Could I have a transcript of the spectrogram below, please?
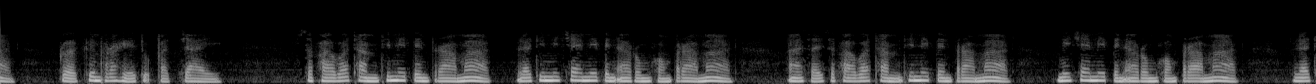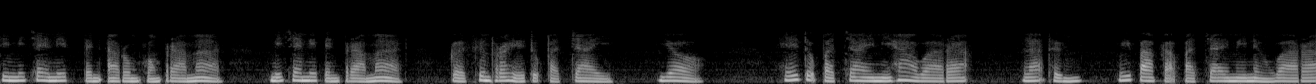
าตเกิดขึ้นเพราะเหตุปัจจัย สภาวธรรมที่ไม่เป็นปรามาตและที่ไม่ใช่ไม่เป็นอารมณ์ของปรามาตอาศัยสภาวธรรมที่ไม่เป็นปรามาตไม่ใช่ไม่เป็นอารมณ์ของปรามาตและที่ไม่ใช่ไม่เป็นอารมณ์ของปรามาตไม่ใช่ไม่เป็นปรามาตเกิดขึ้นเพราะเหตุปัจจัย ย่อ เหตุปัจจัยมีห้าวาระ ละถึง วิปากปัจจัยมีหนึ่งวาระ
